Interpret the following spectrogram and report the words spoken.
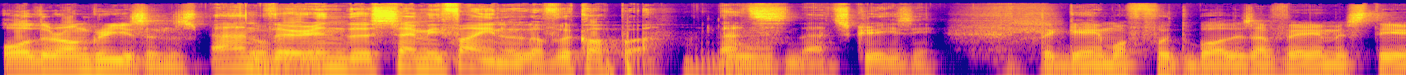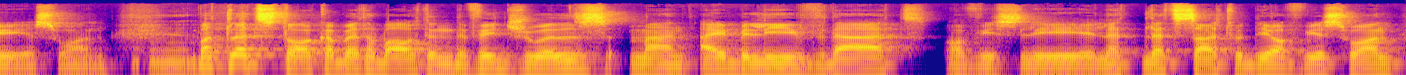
all the wrong reasons. And they're in the semi-final of the Coppa. That's that's crazy. the game of football is a very mysterious one. But let's talk a bit about individuals. Man, I believe that obviously let, let's start with the obvious one.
